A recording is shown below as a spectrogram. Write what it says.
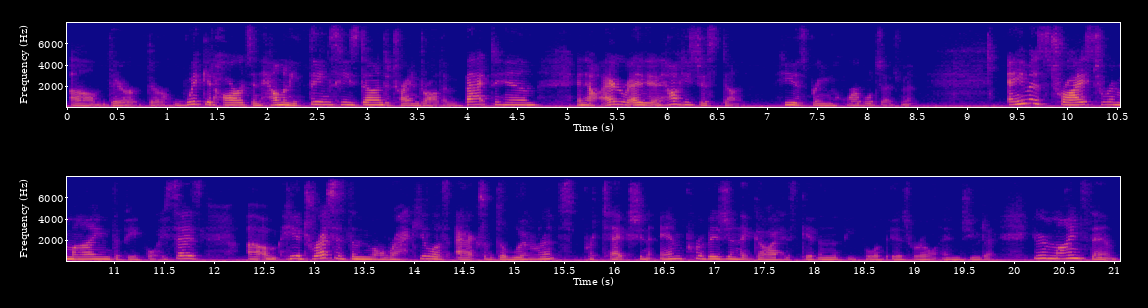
um, their their wicked hearts and how many things he's done to try and draw them back to him, and how aggravated and how he's just done. He is bringing horrible judgment. Amos tries to remind the people. He says, um, he addresses the miraculous acts of deliverance, protection, and provision that God has given the people of Israel and Judah. He reminds them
